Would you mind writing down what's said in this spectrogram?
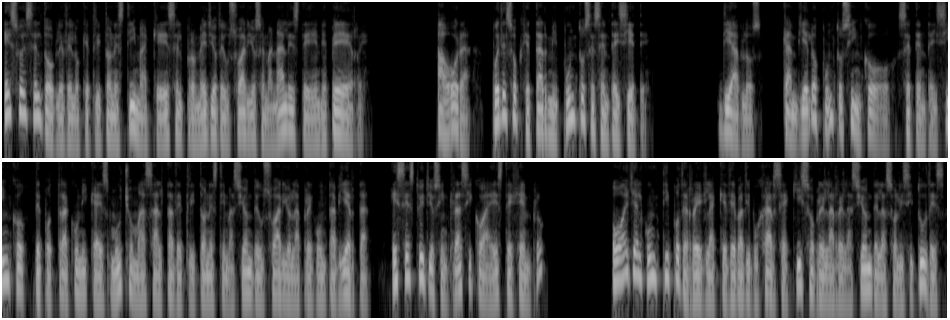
Eso es el doble de lo que Triton estima que es el promedio de usuarios semanales de NPR. Ahora, puedes objetar mi punto 67. Diablos, cambiélo a punto 5 o 75 de Potrack única es mucho más alta de Triton estimación de usuario. La pregunta abierta, ¿es esto idiosincrásico a este ejemplo? ¿O hay algún tipo de regla que deba dibujarse aquí sobre la relación de las solicitudes,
